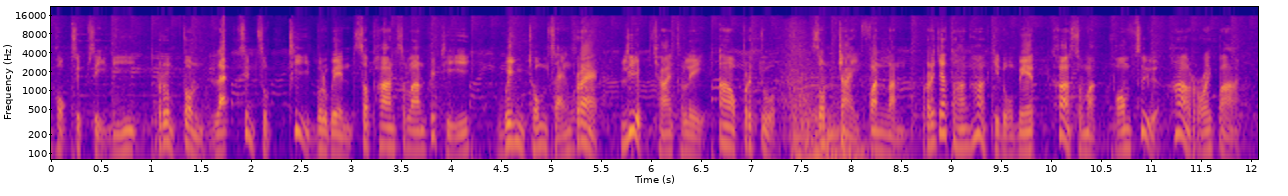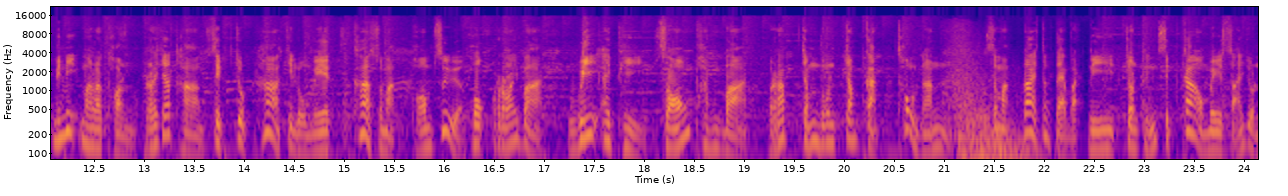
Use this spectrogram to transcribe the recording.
2564 นี้ เริ่มต้นและสิ้นสุดที่บริเวณสะพานสลานพิถี วิ่งชมแสงแรกเลียบชายทะเลอ่าวประจวบ สนใจฟันลัน ระยะทาง 5 กิโลเมตร ค่าสมัครพร้อมเสื้อ 500 บาท มินิมาราทอน ระยะทาง 10.5 กิโลเมตร ค่าสมัครพร้อมเสื้อ 600 บาท VIP 2,000 บาท รับจำนวนจำกัดเท่านั้น สมัครได้ตั้งแต่บัดนี้จนถึง 19 เมษายน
